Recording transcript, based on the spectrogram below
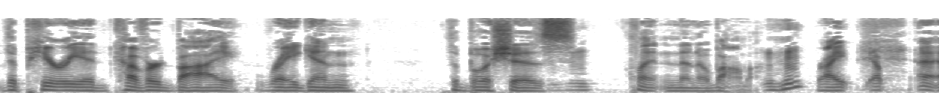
the period covered by Reagan, the Bushes, mm-hmm. Clinton, and Obama. Mm-hmm. Right? Yep. Uh,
